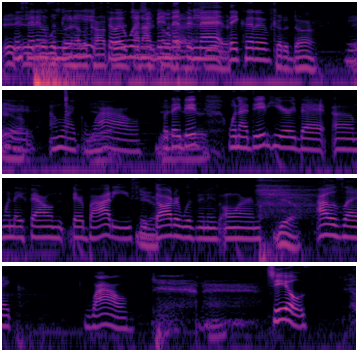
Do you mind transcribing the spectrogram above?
it, They said it, was, the immediate, so it wouldn't have been nothing that Yeah. they could have could have done. did. Yeah. I'm like, Yeah. wow. But they yeah, did. yeah. When I did hear that, um, when they found their bodies, his Yeah. daughter was in his arms. Yeah, I was like, wow. Chills. I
